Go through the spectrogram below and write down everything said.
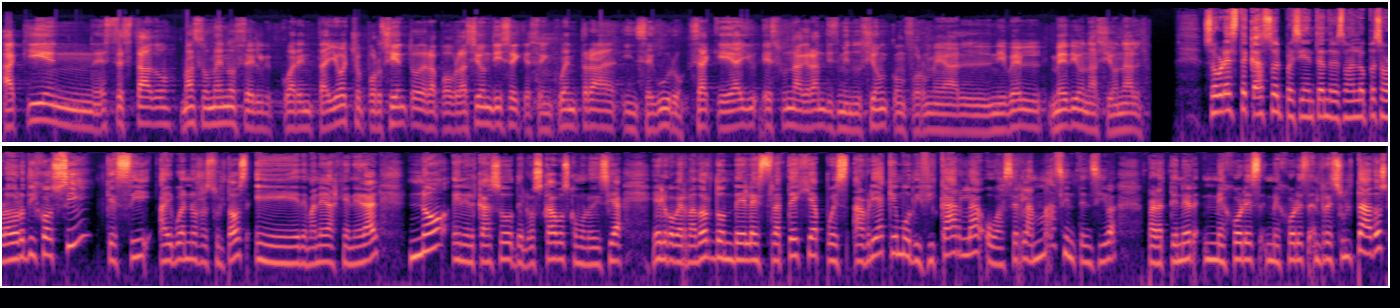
Aquí en este estado más o menos el 48% de la población dice que se encuentra inseguro, o sea que hay, es una gran disminución conforme al nivel medio nacional. Sobre este caso, el presidente Andrés Manuel López Obrador dijo sí, que sí hay buenos resultados eh, de manera general, no en el caso de los cabos, como lo decía el gobernador, donde la estrategia pues habría que modificarla o hacerla más intensiva para tener mejores, mejores resultados.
